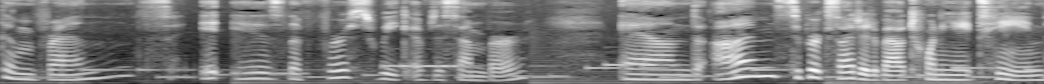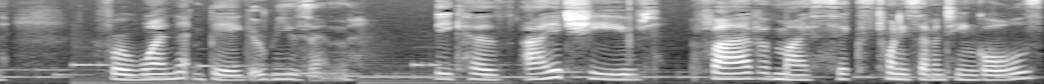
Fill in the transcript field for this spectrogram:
Welcome, friends. It is the first week of December, and I'm super excited about 2018 for one big reason because I achieved five of my six 2017 goals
